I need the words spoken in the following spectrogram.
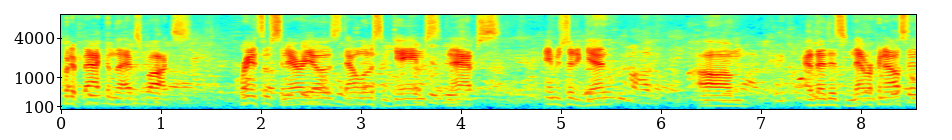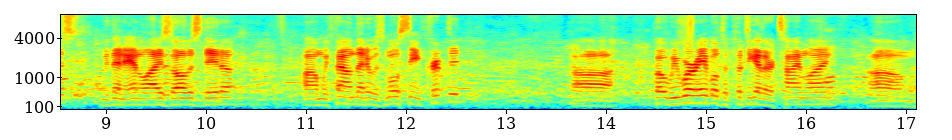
put it back in the Xbox, ran some scenarios, downloaded some games and apps, imaged it again, um, and then did some network analysis. We then analyzed all this data. Um, we found that it was mostly encrypted, uh, but we were able to put together a timeline, um,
